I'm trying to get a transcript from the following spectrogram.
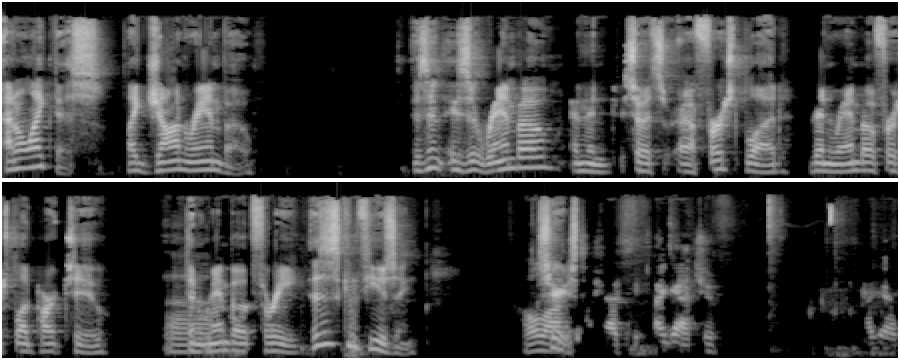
I don't like this. Like John Rambo. Isn't is it Rambo and then so it's uh, First Blood, then Rambo First Blood Part Two, Uh, then Rambo Three. This is confusing. hold seriously. on. I got you. I got you. I got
